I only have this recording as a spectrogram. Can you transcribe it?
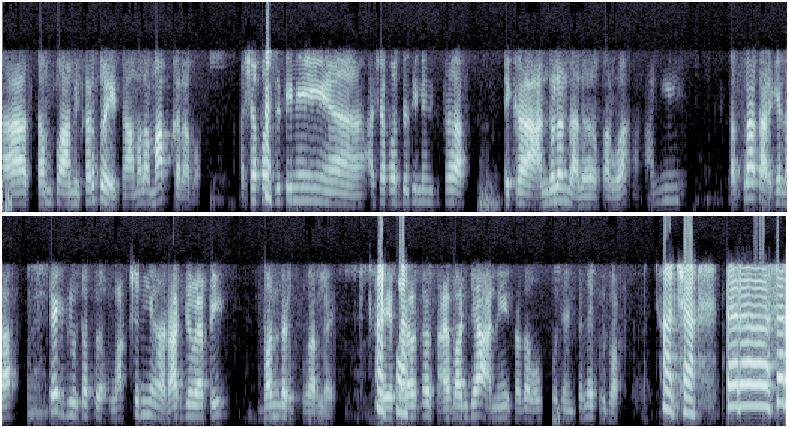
हा संप आम्ही करतोय तर आम्हाला माफ करा बुवा अशा पद्धतीने अशा पद्धतीने तिथं एक आंदोलन झालं परवा. आणि सतरा तारखेला एक दिवसाचं लाक्षणीय राज्यव्यापी बंद पुकारलंय ते अच्छा. पडळकर साहेबांच्या आणि सदाभाऊ यांच्या नेतृत्वात अच्छा. तर सर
